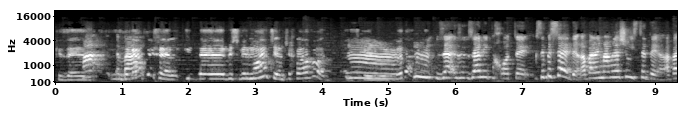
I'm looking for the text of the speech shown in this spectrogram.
כי זה, מה? זה מה? גם שכל, כי זה בשביל מועד שימשיך לעבוד. אז כאילו, לא יודעת. זה, זה, זה אני פחות, אה, זה בסדר, אבל אני מאמינה שהוא יסתדר, אבל,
